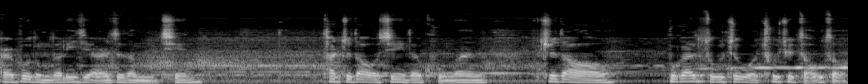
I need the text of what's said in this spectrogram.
而不懂得理解儿子的母亲。她知道我心里的苦闷，知道不该阻止我出去走走，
